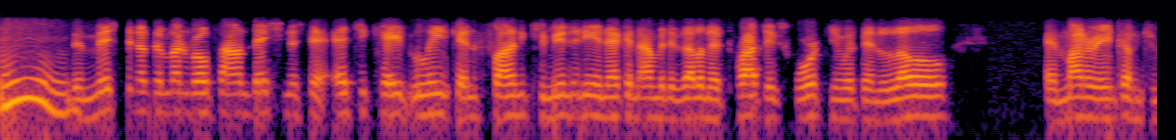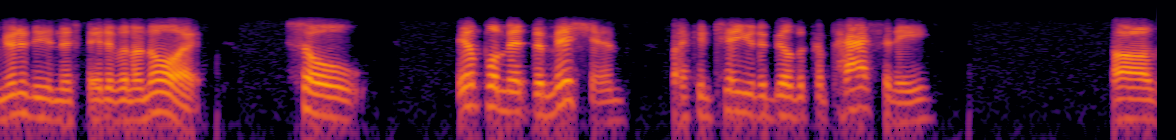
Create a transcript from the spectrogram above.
Mm. The mission of the Monroe Foundation is to educate, link, and fund community and economic development projects working within low and moderate income communities in the state of Illinois. So, implement the mission by continuing to build the capacity of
